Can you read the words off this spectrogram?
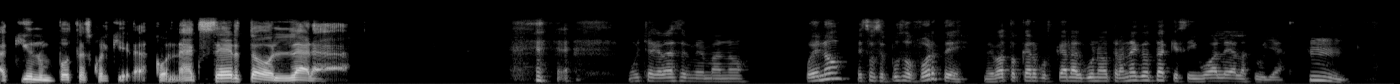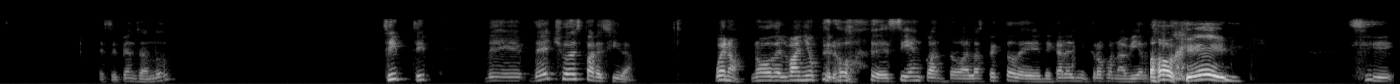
aquí en un podcast cualquiera, con Axerto Lara. Muchas gracias, mi hermano. Bueno, eso se puso fuerte. Me va a tocar buscar alguna otra anécdota que se iguale a la tuya. Hmm. Estoy pensando. Sí, sí. De, hecho es parecida. Bueno, no del baño, pero sí en cuanto al aspecto de dejar el micrófono abierto. Ok. Sí.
